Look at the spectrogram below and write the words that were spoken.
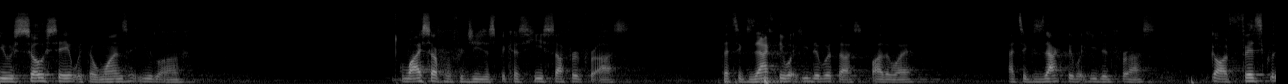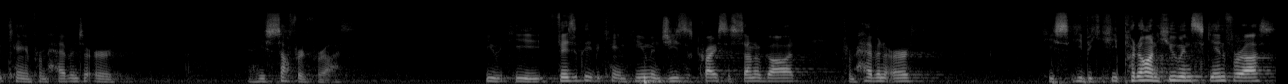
you associate with the ones that you love. Why suffer for Jesus? Because he suffered for us. That's exactly what he did with us, by the way. That's exactly what he did for us. God physically came from heaven to earth, and he suffered for us. He, he physically became human, Jesus Christ, the Son of God, from heaven to earth. He, he, he put on human skin for us.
